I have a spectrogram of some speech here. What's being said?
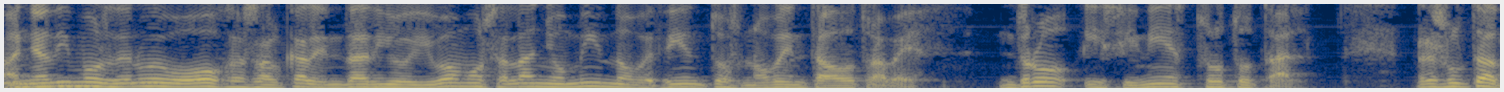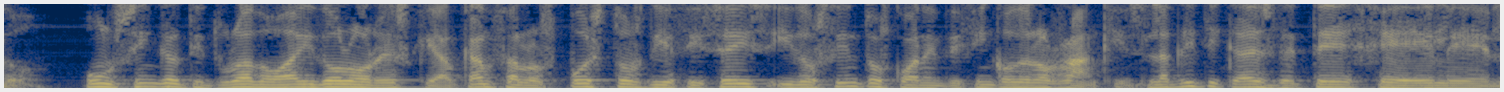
Añadimos de nuevo hojas al calendario y vamos al año 1990 otra vez. Draw y siniestro total. Resultado, un single titulado Hay Dolores que alcanza los puestos 16 y 245 de los rankings. La crítica es de TGL.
